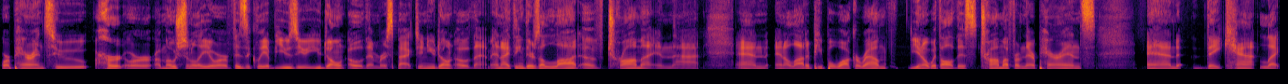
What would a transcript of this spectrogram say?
or parents who hurt or emotionally or physically abuse you. You don't owe them respect, and you don't owe them. And I think there's a lot of trauma in that, and and a lot of people walk around, you know, with all this trauma from their parents, and they can't let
